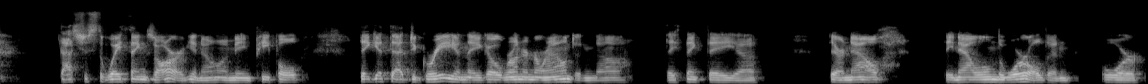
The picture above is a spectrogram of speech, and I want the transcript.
that's just the way things are. You know, I mean, people they get that degree and they go running around and uh, they think they uh, they're now they now own the world and or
